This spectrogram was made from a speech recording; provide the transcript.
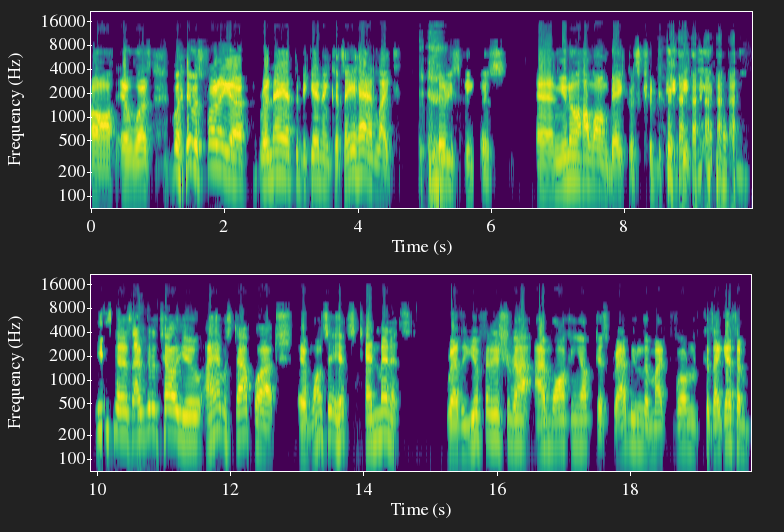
Oh, it was. But it was funny, uh, Renee, at the beginning because they had like 30 speakers. And you know how long bakers could be. he says, I'm going to tell you, I have a stopwatch, and once it hits 10 minutes, whether you're finished or not, I'm walking up, just grabbing the microphone, because I guess I'm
